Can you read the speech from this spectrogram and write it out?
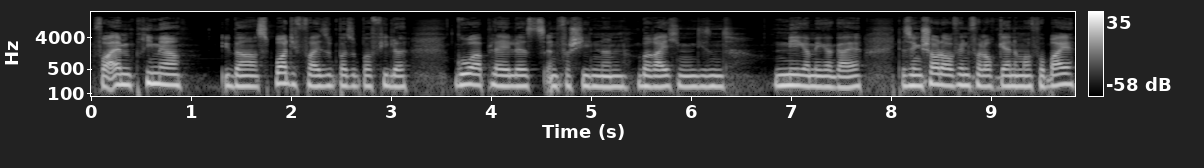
vor allem primär über Spotify super, super viele Goa-Playlists in verschiedenen Bereichen. Die sind mega, mega geil. Deswegen schau da auf jeden Fall auch gerne mal vorbei.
